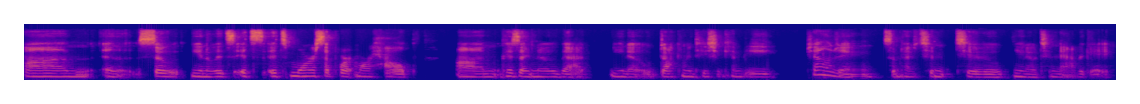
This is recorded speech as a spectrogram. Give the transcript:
Um, so you know, it's it's it's more support, more help, because um, I know that you know documentation can be challenging sometimes to to you know to navigate.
